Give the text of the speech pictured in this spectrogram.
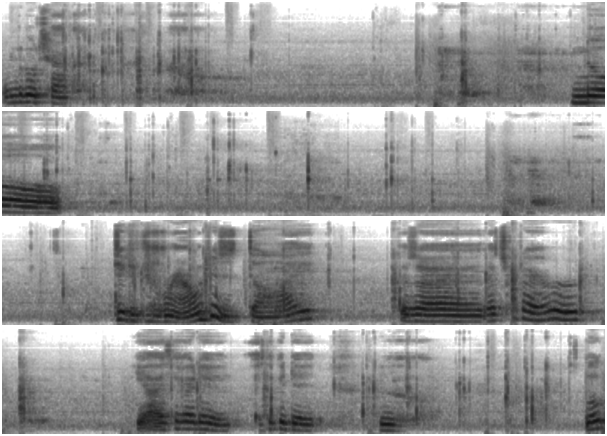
I'm gonna go check. No. Drown just die? Cause uh, that's what I heard. Yeah, I think I did. I think I did. Ugh. Low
